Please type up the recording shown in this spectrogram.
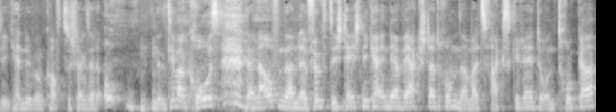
die Hände über den Kopf zuschlagen und gesagt, oh, das Thema groß. Da laufen dann 50 äh, Techniker in der Werkstatt rum, damals Faxgeräte und Drucker.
